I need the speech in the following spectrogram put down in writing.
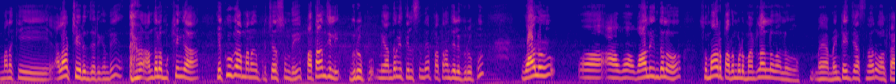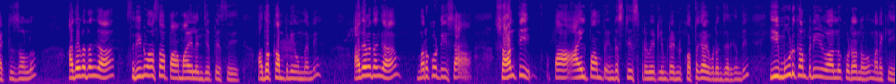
మనకి అలాట్ చేయడం జరిగింది. అందులో ముఖ్యంగా ఎక్కువగా మనం ఇప్పుడు చేస్తుంది పతాంజలి గ్రూప్ మీ అందరికీ తెలిసిందే పతాంజలి గ్రూపు వాళ్ళు వాళ్ళు ఇందులో సుమారు పదమూడు మండలాల్లో వాళ్ళు మెయింటైన్ చేస్తున్నారు వాళ్ళ ఫ్యాక్టరీ జోన్లో అదేవిధంగా శ్రీనివాస పామాయిల్ అని చెప్పేసి అదొక కంపెనీ ఉందండి. అదేవిధంగా మరొకటి శా Shanti oil pump industries private లిమిటెడ్ని కొత్తగా ఇవ్వడం జరిగింది. ఈ మూడు కంపెనీ వాళ్ళు కూడాను మనకి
